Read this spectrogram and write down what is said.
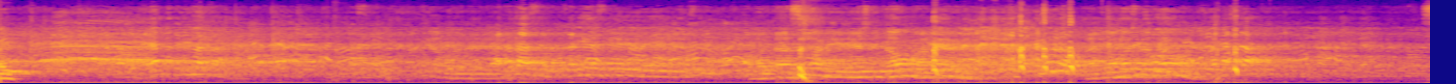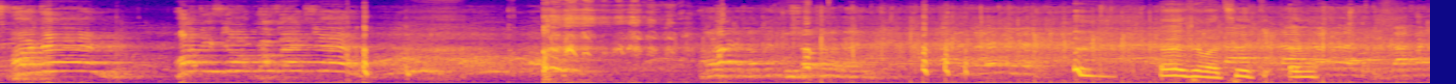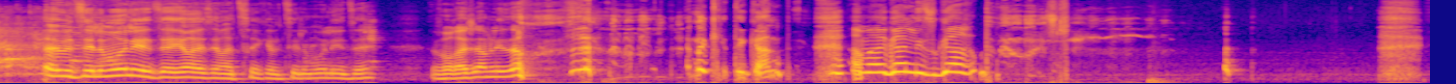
איזה מצחיק. הם... הם צילמו לי את זה, יואו, איזה מצחיק, הם צילמו לי את זה. והוא רשם לי, זהו, נקי, תיקנתי, המעגל נסגר.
